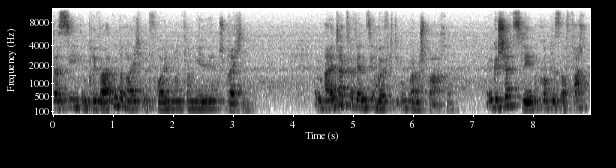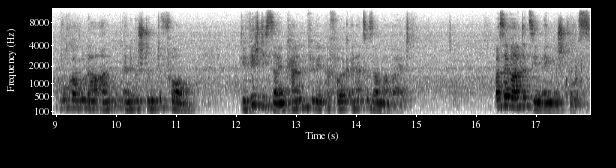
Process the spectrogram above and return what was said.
das Sie im privaten Bereich mit Freunden und Familien sprechen? Im Alltag verwenden Sie häufig die Umgangssprache. Im Geschäftsleben kommt es auf Fachvokabular an und eine bestimmte Form, die wichtig sein kann für den Erfolg einer Zusammenarbeit. Was erwartet Sie im Englischkurs?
